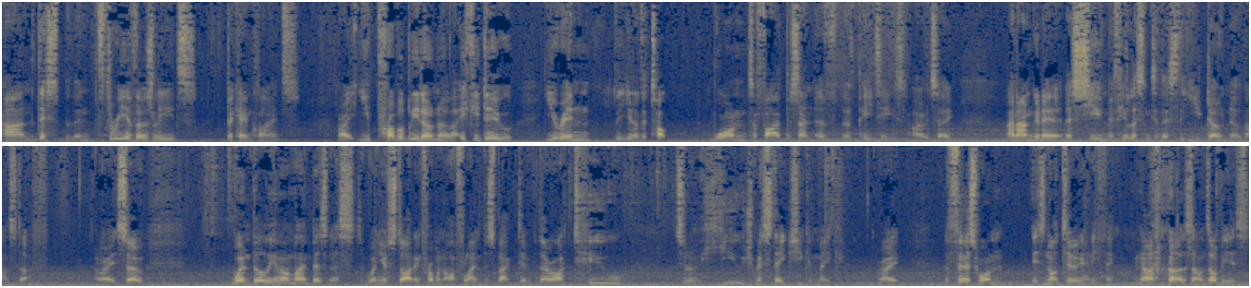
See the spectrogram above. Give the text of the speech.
and this, and three of those leads became clients, right? You probably don't know that. If you do, you're in, the, you know, the top one to five percent of, of PTs, I would say. And I'm going to assume, if you're listening to this, that you don't know that stuff. All right. So, when building an online business, when you're starting from an offline perspective, there are two sort of huge mistakes you can make. Right. The first one is not doing anything. No, that sounds obvious.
